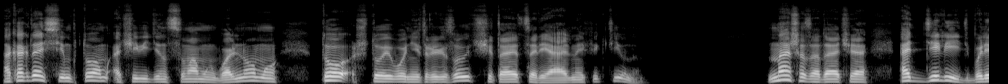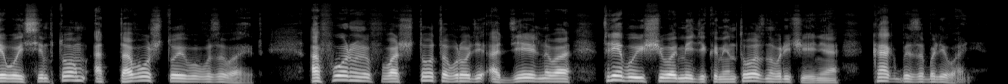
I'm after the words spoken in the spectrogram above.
А когда симптом очевиден самому больному, то, что его нейтрализует, считается реально эффективным. Наша задача — отделить болевой симптом от того, что его вызывает, оформив во что-то вроде отдельного, требующего медикаментозного лечения, как бы заболевания.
